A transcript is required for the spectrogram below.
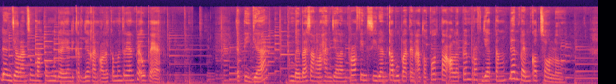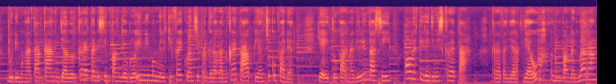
dan Jalan Sumpah Pemuda yang dikerjakan oleh Kementerian PUPR. Ketiga, pembebasan lahan jalan provinsi dan kabupaten atau kota oleh Pemprov Jateng dan Pemkot Solo. Budi mengatakan jalur kereta di Simpang Joglo ini memiliki frekuensi pergerakan kereta api yang cukup padat, yaitu karena dilintasi oleh tiga jenis kereta, kereta jarak jauh, penumpang dan barang,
